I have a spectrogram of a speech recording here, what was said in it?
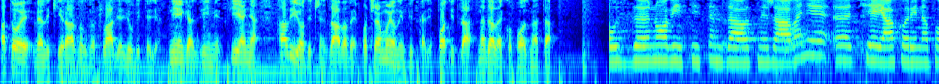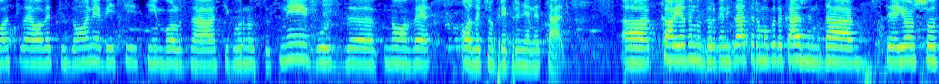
a to je veliki razlog za slavlje ljubitelja snijega, zime, skijanja, ali i odlične zabave, po čemu je olimpijska ljepotica nadaleko poznata. Uz novi sistem za osnežavanje e, će Jahorina posle ove sezone biti simbol za sigurnost u sneg uz e, nove odlično pripremljene staze. E, kao jedan od organizatora mogu da kažem da se još od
